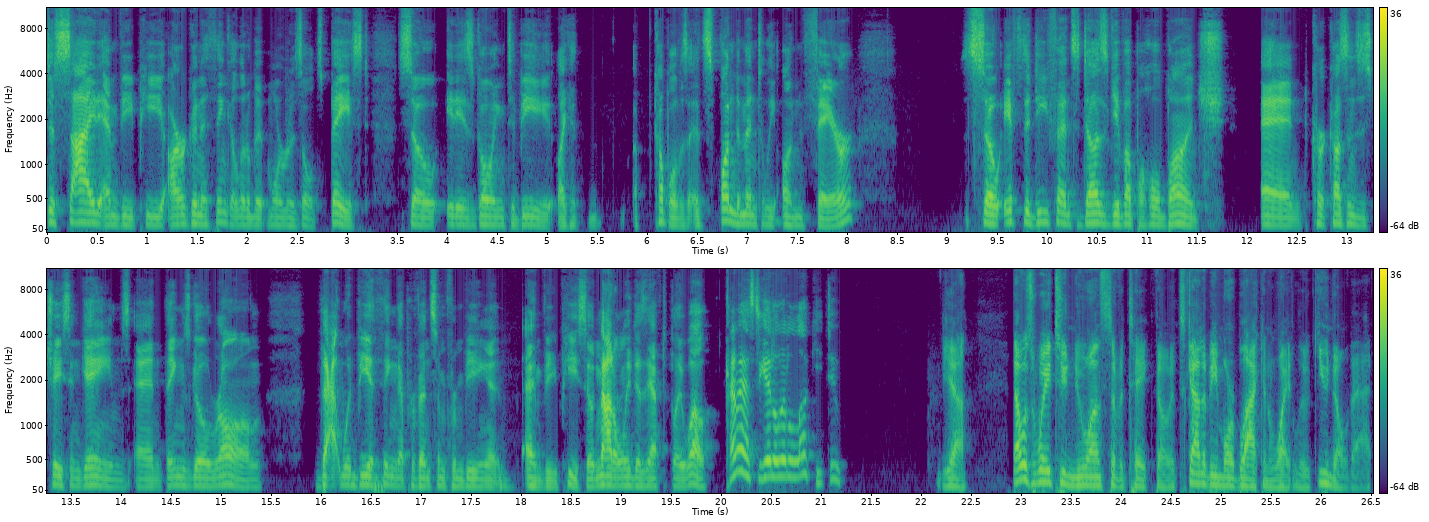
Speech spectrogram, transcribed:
decide MVP are going to think a little bit more results based. So it is going to be like a, a couple of it's fundamentally unfair. So if the defense does give up a whole bunch and Kirk Cousins is chasing games and things go wrong, that would be a thing that prevents him from being an MVP. So not only does he have to play well, kind of has to get a little lucky too. Yeah. That was way too nuanced of a take, though. It's got to be more black and white, Luke. You know that.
